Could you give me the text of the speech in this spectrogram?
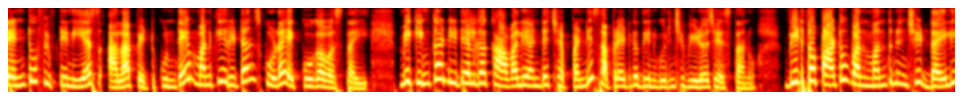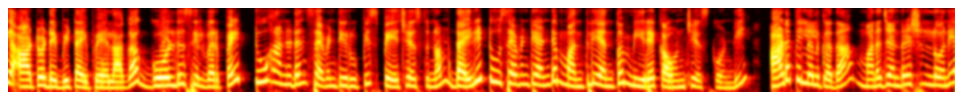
టెన్ టు ఫిఫ్టీన్ ఇయర్స్ అలా పెట్టుకుంటే మనకి రిటర్న్స్ కూడా ఎక్కువగా వస్తాయి. మీకు ఇంకా డీటెయిల్గా కావాలి అంటే చెప్పండి సపరేట్గా దీని గురించి వీడియో చేస్తాను. వీటితో పాటు వన్ మంత్ నుంచి డైలీ ఆటో డెబిట్ అయిపోయేలాగా గోల్డ్ సిల్వర్ పై two hundred and seventy rupees pay చేస్తున్నాం. డైలీ టూ సెవెంటీ అంటే మంత్లీ ఎంతో మీరే కౌంట్ చేసుకోండి. ఆడపిల్లలు కదా మన జనరేషన్లోనే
